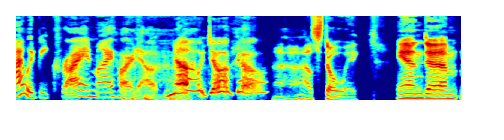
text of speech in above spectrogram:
I would be crying my heart out. no, don't go. Uh-huh. I'll stow away. And um,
